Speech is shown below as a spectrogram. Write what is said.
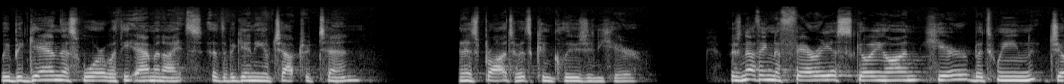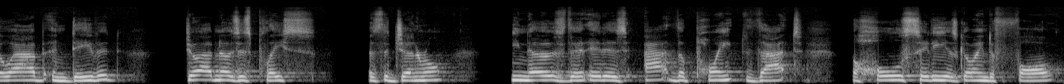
We began this war with the Ammonites at the beginning of chapter 10, and it's brought to its conclusion here. There's nothing nefarious going on here between Joab and David. Joab knows his place as the general. He knows that it is at the point that the whole city is going to fall.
